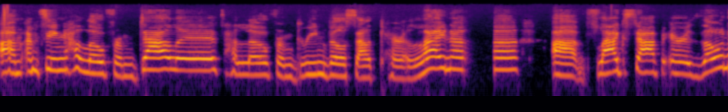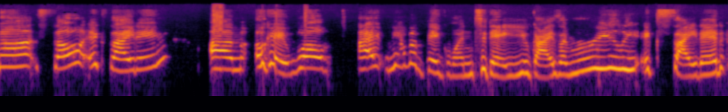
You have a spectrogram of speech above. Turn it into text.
Um, I'm seeing hello from Dallas, hello from Greenville, South Carolina, um, Flagstaff, Arizona. So exciting. Um, okay, well, I we have a big one today, you guys. I'm really excited.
